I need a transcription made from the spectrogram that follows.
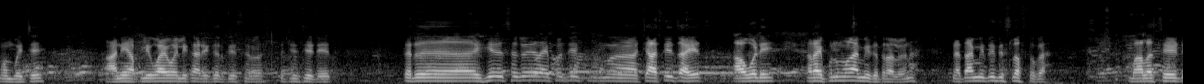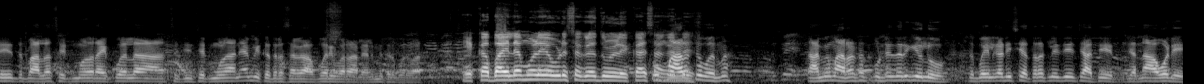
मुंबईचे. आणि आपले वायवाली कार्यकर्ते सर्व सचिन सेठ आहेत. तर हे सगळे रायफलचे चाहतेच आहेत. आवड आहे. रायफलमुळे आम्ही एकत्र आलो ना. नाही तर आम्ही ते दिसलो असतो का? बाला सेठ आहेत. बाला सेठमुळं रायफल सचिन सेठमुळं आणि आम्ही एकत्र सगळा परिवार आलेला मित्र परिवार एका बैलामुळे एवढे सगळे जुळले. काय सांगाल महाराष्ट्रभर ना. आम्ही महाराष्ट्रात कुठे जरी गेलो. तर बैलगाडी क्षेत्रातले जे चाहते आहेत ज्यांना आवड आहे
